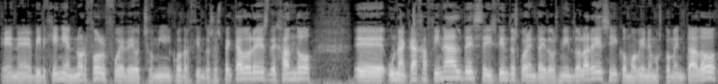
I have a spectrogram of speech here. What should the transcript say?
en eh, Virginia, en Norfolk, fue de 8.400 espectadores, dejando una caja final de 642.000 dólares y, como bien hemos comentado,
